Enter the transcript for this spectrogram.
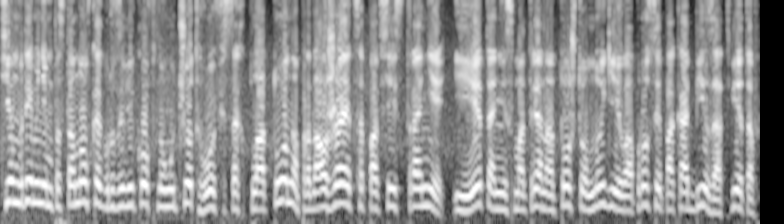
тем временем постановка грузовиков на учет в офисах Платона продолжается по всей стране. И это несмотря на то, что многие вопросы пока без ответов.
